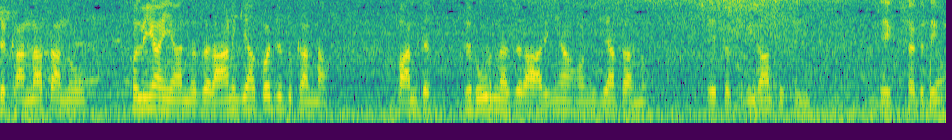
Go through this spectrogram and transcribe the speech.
ਦੁਕਾਨਾਂ ਤੁਹਾਨੂੰ ਖੁੱਲੀਆਂ ਹੋਈਆਂ ਨਜ਼ਰ ਆਣਗੀਆਂ ਕੁਝ ਦੁਕਾਨਾਂ ਬੰਦ ਜ਼ਰੂਰ ਨਜ਼ਰ ਆ ਰਹੀਆਂ ਹੋਣਗੀਆਂ ਤੁਹਾਨੂੰ। ਇਹ ਤਸਵੀਰਾਂ ਤੁਸੀਂ ਦੇਖ ਸਕਦੇ ਹੋ।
